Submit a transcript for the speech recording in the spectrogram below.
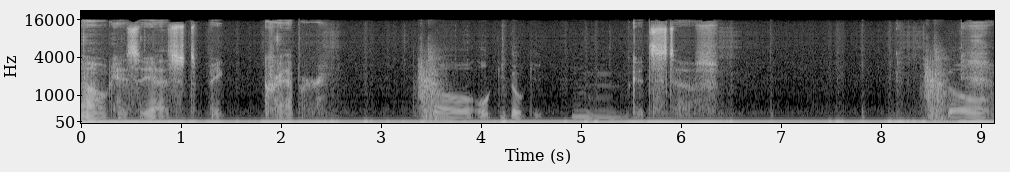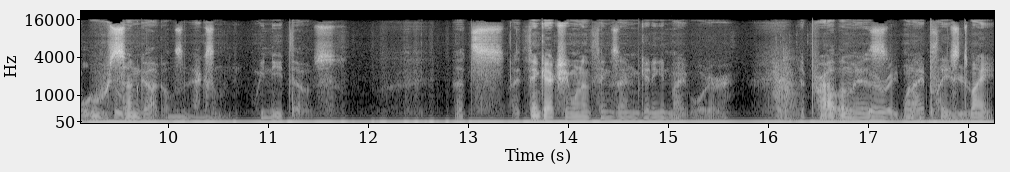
Oh, okay. So yeah, it's just a big crapper. So okie dokie. Hmm. Good stuff. So Ooh, sun goggles. Excellent. We need those. That's, I think, actually one of the things I'm getting in my order. The problem Uh, is, when I placed here. my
